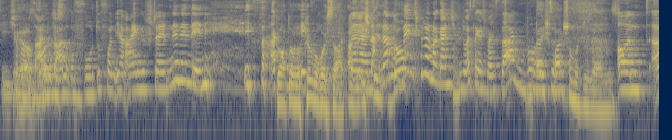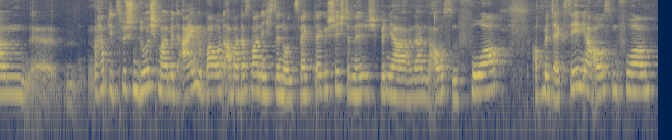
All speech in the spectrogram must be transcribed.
Die, ich habe Ja, auch das ein oder andere Foto von ihr eingestellt. Nee, nee, nee, nee. Ich sag Doch, doch, das können wir ruhig sagen. Also nein, ich nein, bin- nein, doch. Moment, ich bin doch noch gar nicht, du weißt ja gar nicht, was ich sagen wollte. Ja, ich weiß schon, was du sagen willst. Und ähm, äh, habe die zwischendurch mal mit eingebaut, aber das war nicht Sinn und Zweck der Geschichte. Ne? Ich bin ja dann außen vor, auch mit der Xenia außen vor.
